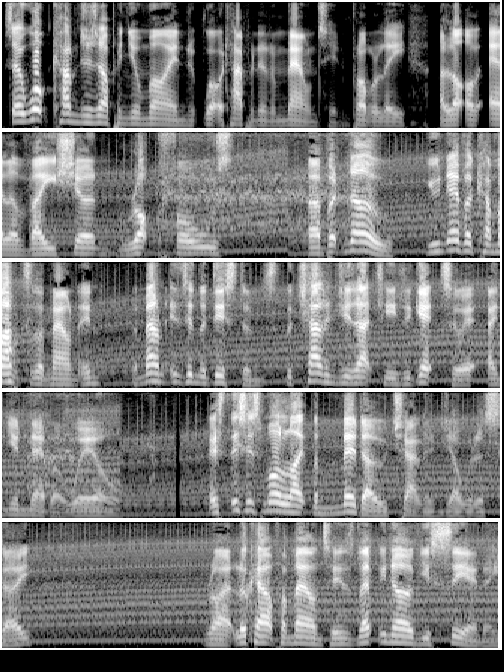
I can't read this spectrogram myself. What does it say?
So what conjures up in your mind what would happen in a mountain? Probably a lot of elevation, rock falls. Uh, but no, you never come up to the mountain. The mountain's in the distance. The challenge is actually to get to it and you never will. It's, this is more like the meadow challenge, I would say. Right, look out for mountains. Let me know if you see any.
